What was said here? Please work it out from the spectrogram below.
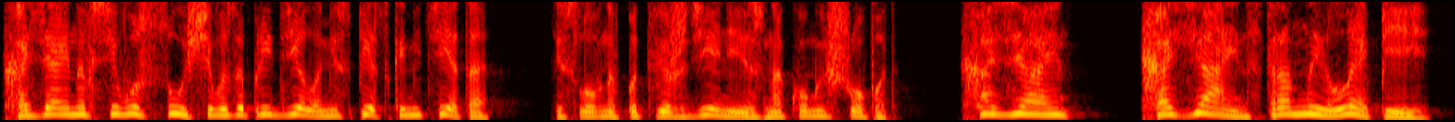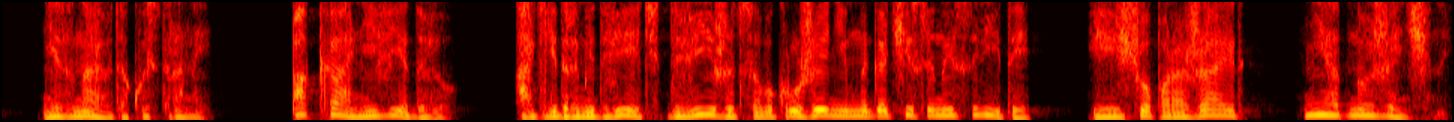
Хозяина всего сущего за пределами спецкомитета. И словно в подтверждении знакомый шепот. «Хозяин! Хозяин страны Лепии!» Не знаю такой страны. Пока не ведаю. А гидромедведь движется в окружении многочисленной свиты, и еще поражает ни одной женщины.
